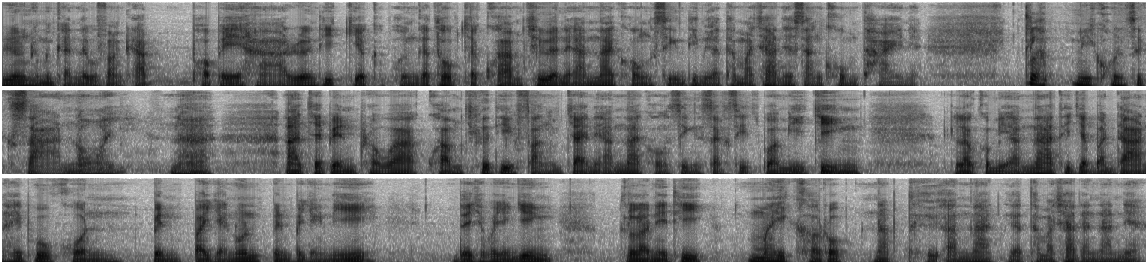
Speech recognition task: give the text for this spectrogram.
เรื่องหนึ่งเหมือนกันนะผู้ฟังครับ พอไปหาเรื่องที่เกี่ยวกับผลกระทบจากความเชื่อในอำนาจของสิ่งที่เหนือธรรมชาติในสังคมไทยเนี่ยกลับมีคนศึกษาน้อย นะฮะอาจจะเป็นเพราะว่าความเชื่อที่ฝังใจในอำนาจของสิ่งศักดิ์สิทธิ์ว่ามีจริง แล้วก็มีอำนาจที่จะบันดาลให้ผู้คนเป็นไปอย่างนู้นเป็นไปอย่างนี้ โดยเฉพาะอย่างยิ่ง กรณีที่ไม่เคารพนับถืออำนาจเหนือธรรมชาติอันนั้นเนี่ย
